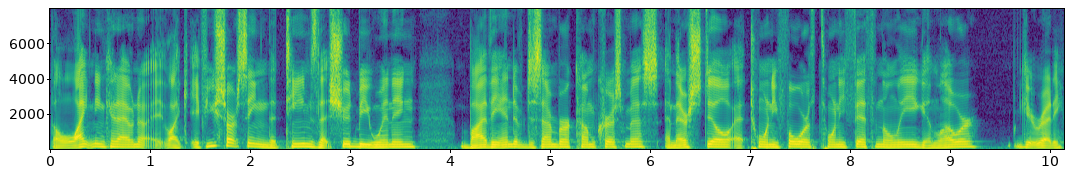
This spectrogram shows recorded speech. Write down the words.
The Lightning could have an like. If you start seeing the teams that should be winning by the end of December, come Christmas, and they're still at 24th, 25th in the league and lower, get ready.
